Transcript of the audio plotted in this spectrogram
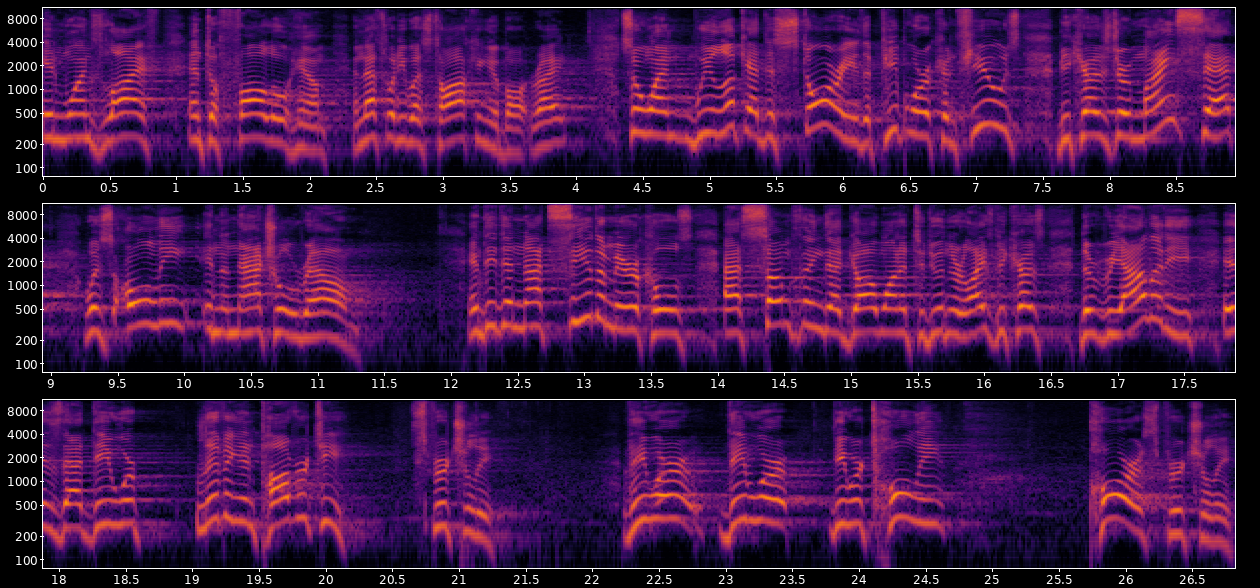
in one's life and to follow him. And that's what he was talking about, right? So when we look at this story, the people were confused because their mindset was only in the natural realm. And they did not see the miracles as something that God wanted to do in their lives because the reality is that they were living in poverty spiritually. They were, they were, they were totally poor spiritually,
